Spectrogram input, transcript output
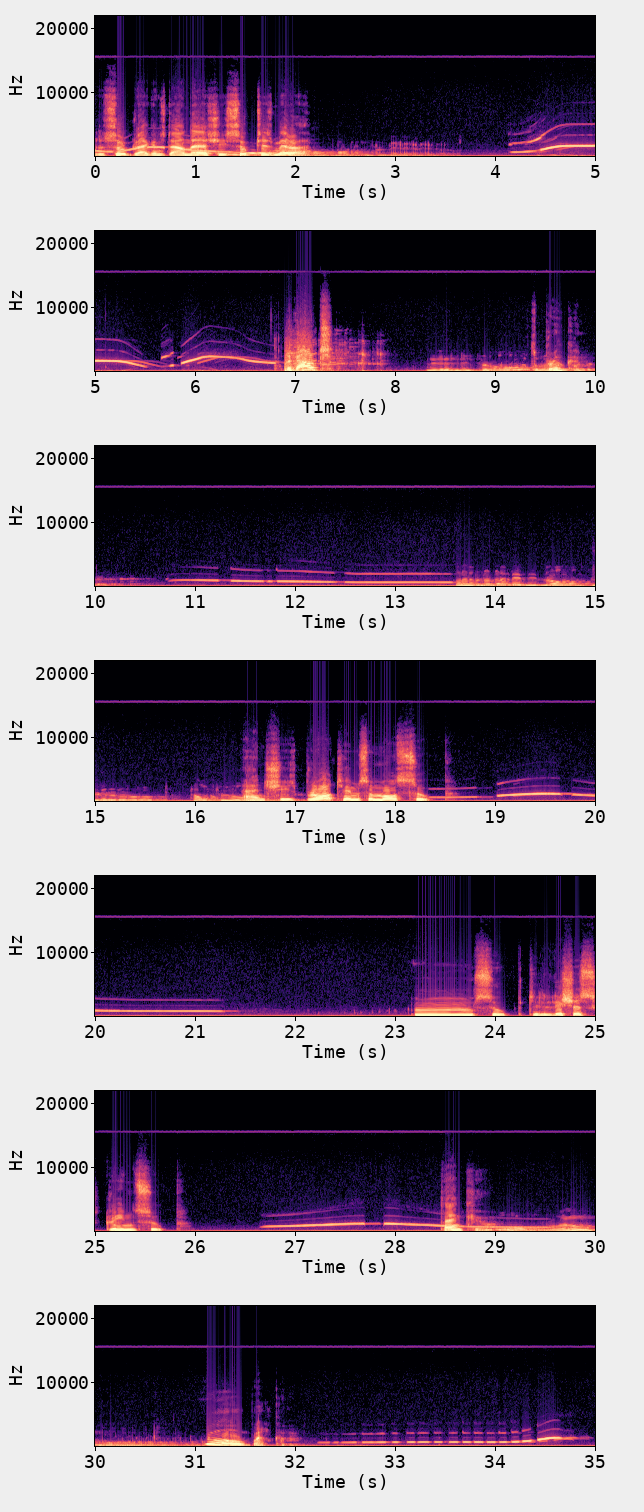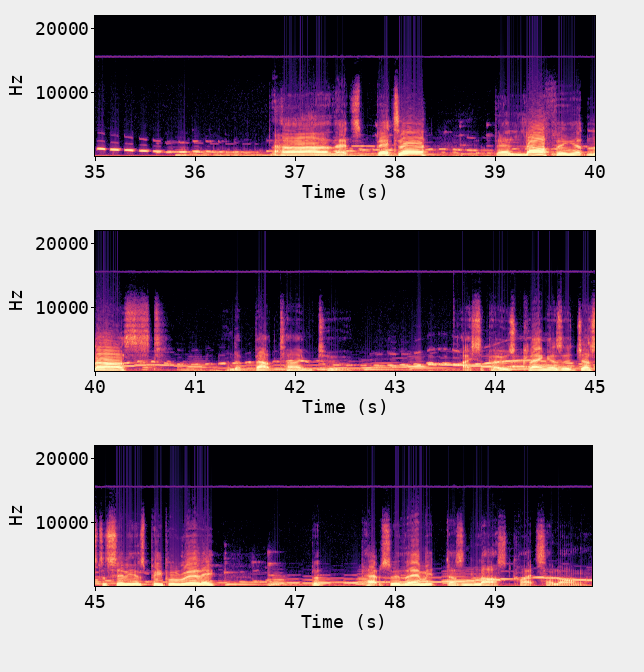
The soup dragon's down there. She souped his mirror. Look out! It's broken. And she's brought him some more soup. Mmm, soup. Delicious green soup. Thank you. You're welcome. Ah, that's better. They're laughing at last. And about time, too. I suppose clangers are just as silly as people, really. But perhaps with them it doesn't last quite so long.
